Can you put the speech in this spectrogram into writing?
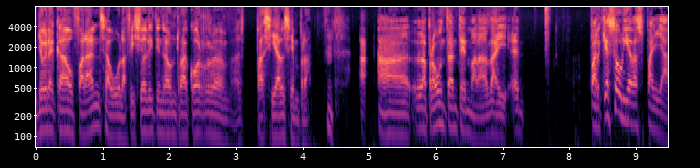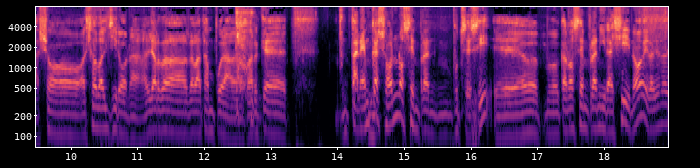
jo crec que ho faran, segur, l'afició li tindrà un record eh, especial sempre. Uh, uh, la pregunta entén-me-la, Dai. Eh, per què s'hauria d'espatllar això, això del Girona al llarg de, de la temporada? Perquè entenem que això no sempre, potser sí, eh, que no sempre anirà així, no? I la gent ha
